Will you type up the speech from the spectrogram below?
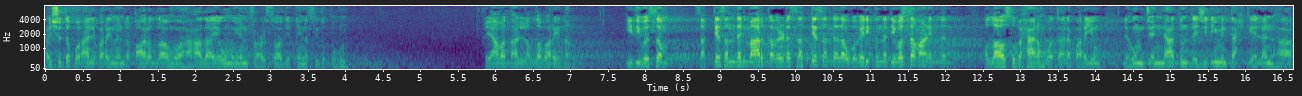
പരിശുദ്ധ ഖുർആനിൽ പറയുന്നുണ്ട് നാളിൽ അള്ളാഹ് പറയുന്നതാണ് ഈ ദിവസം സത്യസന്ധന്മാർക്ക് അവരുടെ സത്യസന്ധത ഉപകരിക്കുന്ന ദിവസമാണ് ഇന്നെന്ന് അള്ളാഹു സുബ്ഹാനഹു വതആല പറയും. ലഹും ജന്നാത്തും തജിരിമിൻ മിൻ തഹ്തിഹൽ അൻഹാർ.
